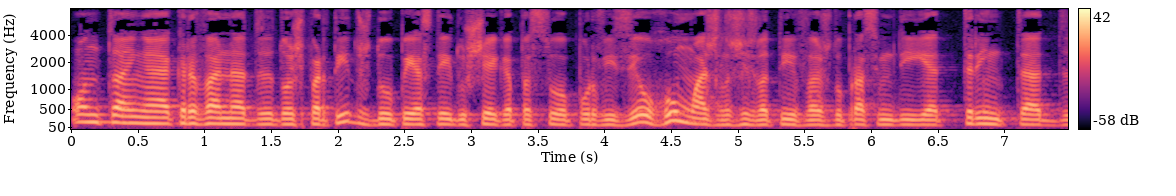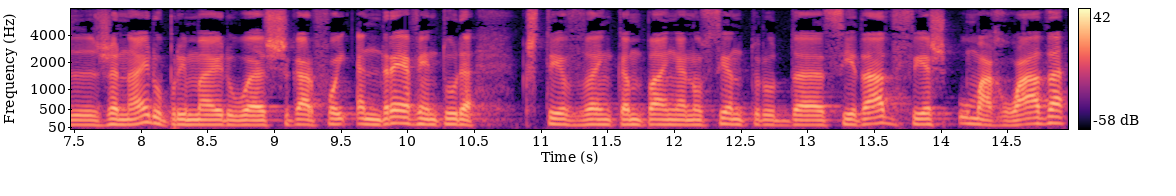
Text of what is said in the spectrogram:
Ontem, a caravana de dois partidos, do PSD e do Chega, passou por Viseu, rumo às legislativas do próximo dia 30 de janeiro. O primeiro a chegar foi André Ventura, que esteve em campanha no centro da cidade, fez uma arruada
